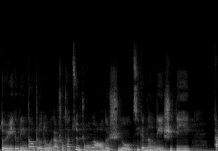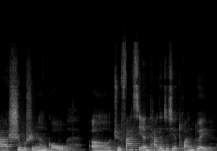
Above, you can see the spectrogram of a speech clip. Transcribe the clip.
对于一个领导者，对我来说，他最重要的是有几个能力：是第一，他是不是能够呃去发现他的这些团队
